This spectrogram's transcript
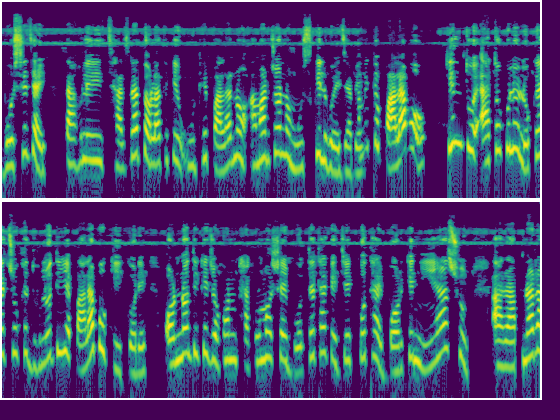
বসে যাই, তাহলে এই ছাজরা তলা থেকে উঠে পালানো আমার জন্য মুশকিল হয়ে যাবে। আমি তো পালাবো কিন্তু এতগুলো লোকের চোখে ধুলো দিয়ে পালাবো কি করে? অন্যদিকে যখন ঠাকুরমশাই বলতে থাকে যে, কোথায় বরকে নিয়ে আসুন আর আপনারা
